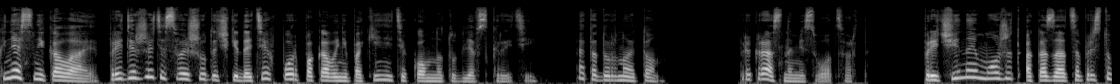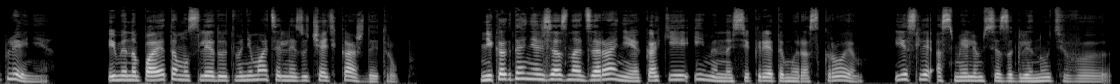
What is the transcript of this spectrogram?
«Князь Николай, придержите свои шуточки до тех пор, пока вы не покинете комнату для вскрытий. Это дурной тон». «Прекрасно, мисс Уотсворт. Причиной может оказаться преступление. Именно поэтому следует внимательно изучать каждый труп. Никогда нельзя знать заранее, какие именно секреты мы раскроем, если осмелимся заглянуть в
